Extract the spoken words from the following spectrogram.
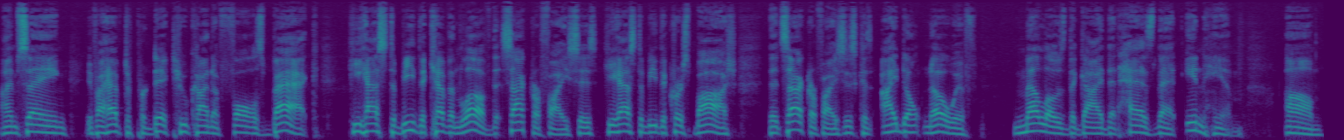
I'm saying if I have to predict who kind of falls back, he has to be the Kevin Love that sacrifices. He has to be the Chris Bosh that sacrifices because I don't know if Melo's the guy that has that in him. Um,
